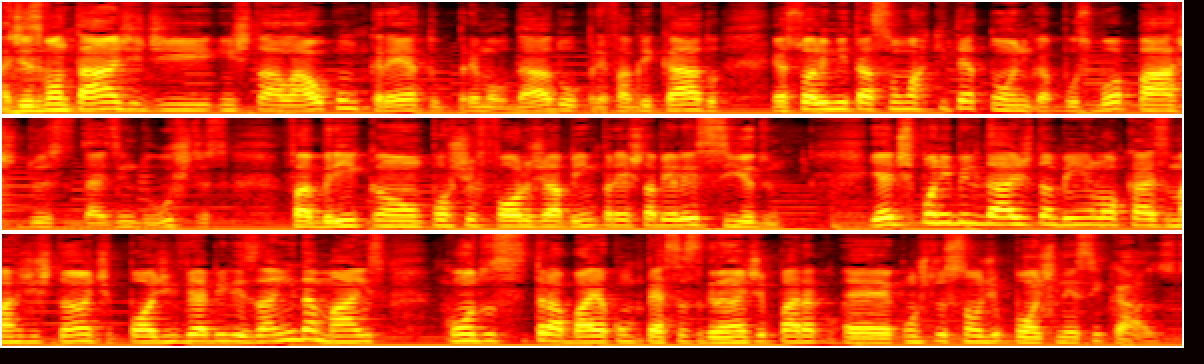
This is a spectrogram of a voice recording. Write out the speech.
A desvantagem de instalar o concreto pré-moldado ou pré-fabricado é sua limitação arquitetônica, pois boa parte dos, das indústrias fabricam um portfólio já bem pré-estabelecido. E a disponibilidade também em locais mais distantes pode inviabilizar ainda mais quando se trabalha com peças grandes para é, construção de ponte nesse caso.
